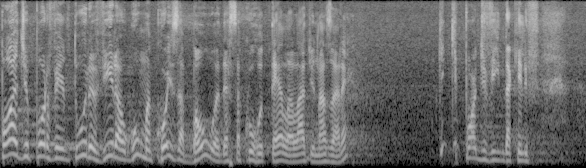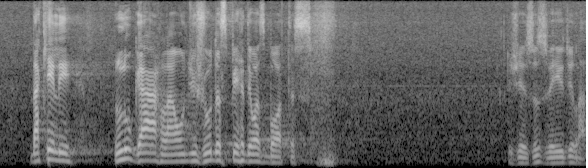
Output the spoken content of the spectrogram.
pode porventura vir alguma coisa boa dessa currutela lá de Nazaré? O que, que pode vir daquele, daquele lugar lá onde Judas perdeu as botas? Jesus veio de lá.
